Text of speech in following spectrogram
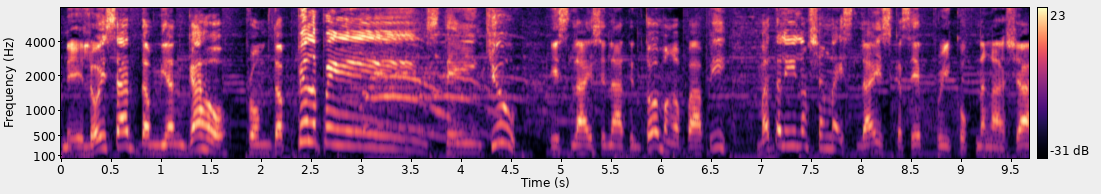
ni Eloisa Damian Gaho from the Philippines. Thank you. I-slice natin to mga papi. Madali lang siyang na-slice kasi pre-cook na nga siya.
